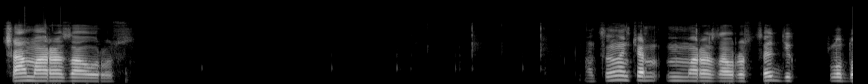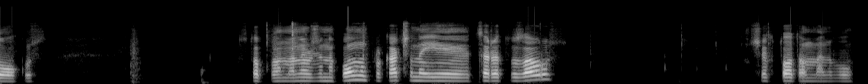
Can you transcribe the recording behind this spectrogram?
Чамаразаурус. А це не Чамаразаурус, це Діплодокус. Стоп, в мене вже наповну прокачаний Цератозаврус? Чи хто там в мене був?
